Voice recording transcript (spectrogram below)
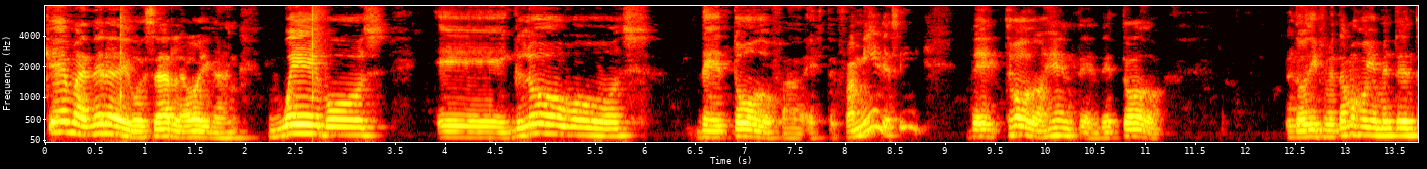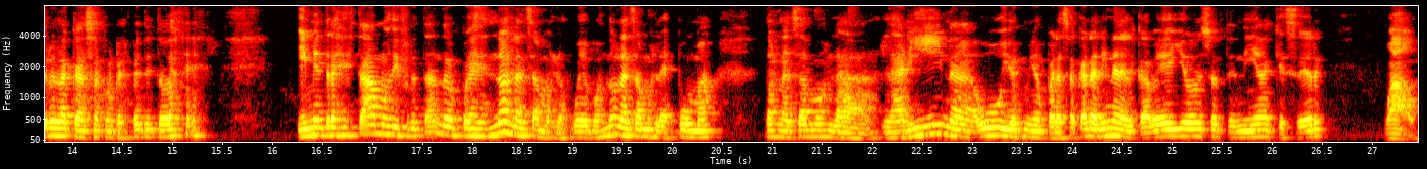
qué manera de gozarla, oigan. Huevos, eh, globos, de todo, este, familia, sí de todo, gente, de todo. Lo disfrutamos obviamente dentro de la casa con respeto y todo. Y mientras estábamos disfrutando, pues nos lanzamos los huevos, nos lanzamos la espuma, nos lanzamos la, harina. Uy, Dios mío, para sacar harina del cabello, eso tenía que ser, wow,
